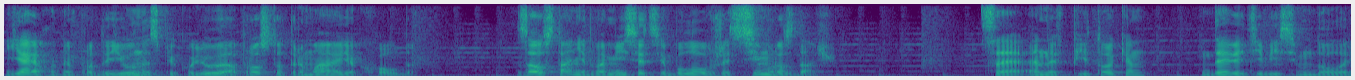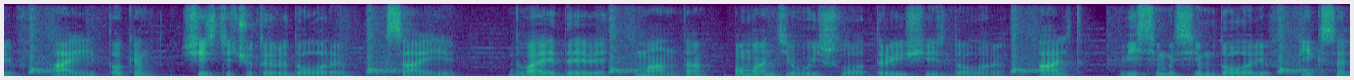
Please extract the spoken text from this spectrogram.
я його не продаю, не спекулюю, а просто тримаю як холдер. За останні два місяці було вже 7 роздач. Це NFT токен 9,8 доларів, AI токен 6,4 долари, XAI 2,9, Манта. По Манті вийшло 3,6 долари, Alt 8,7 доларів, Pixel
